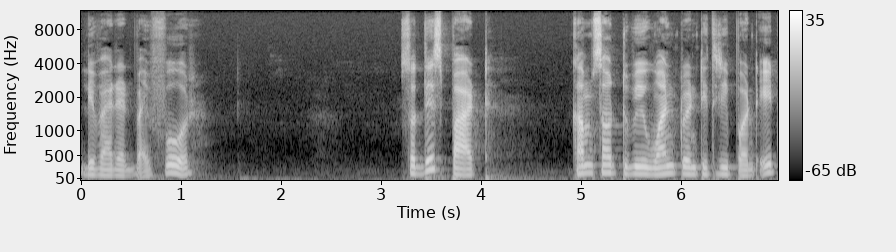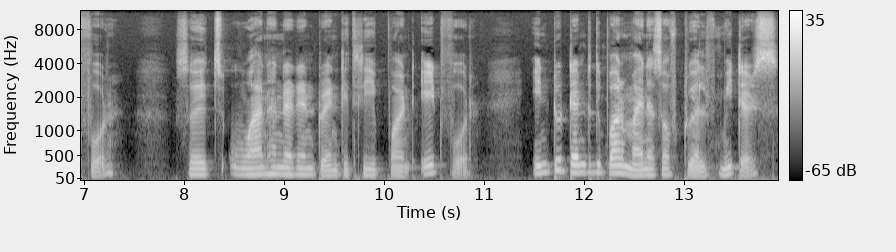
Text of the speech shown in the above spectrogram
divided by 4. So this part comes out to be 123.84 so it's 123.84 into 10 to the power minus of 12 meters.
